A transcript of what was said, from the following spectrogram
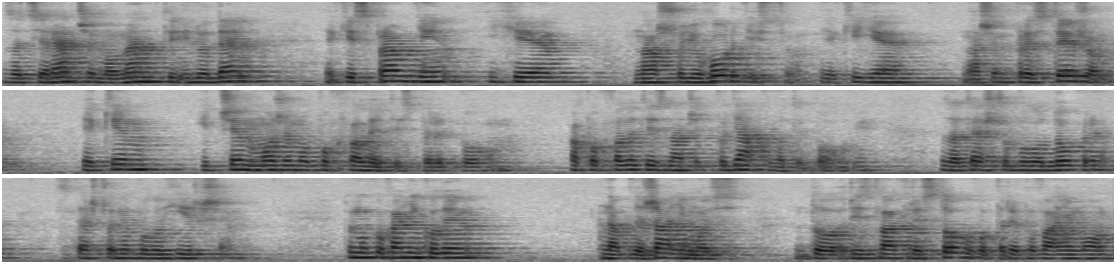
за ці речі, моменти і людей, які справді є нашою гордістю, які є нашим престижем, яким і чим можемо похвалитись перед Богом. А похвалитись значить подякувати Богові за те, що було добре, за те, що не було гірше. Тому, кохані, коли наближаємось до Різдва Христового, перебуваємо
